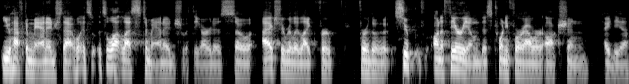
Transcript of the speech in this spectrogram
you have to manage that. Well, it's it's a lot less to manage with the artists. So I actually really like for for the super on Ethereum this 24 hour auction idea.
